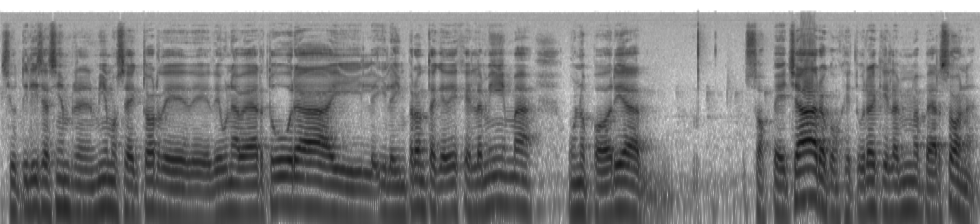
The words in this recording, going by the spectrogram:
se utiliza siempre en el mismo sector de, de, una abertura y, y, la impronta que deja es la misma, uno podría sospechar o conjeturar que es la misma persona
